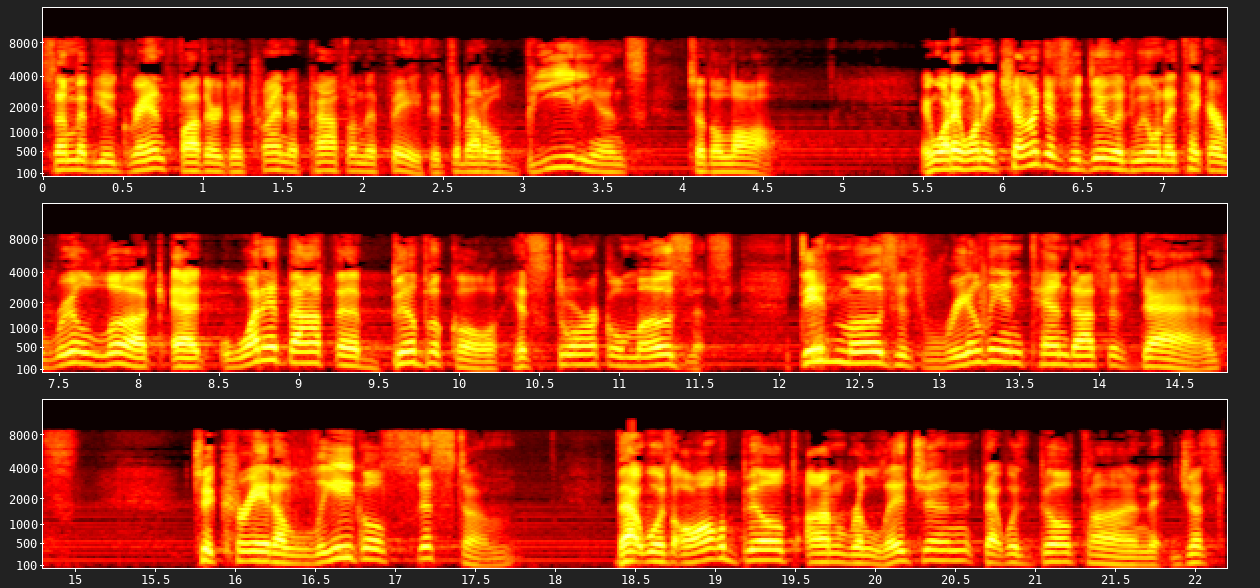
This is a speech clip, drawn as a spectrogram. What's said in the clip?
some of you grandfathers are trying to pass on the faith. It's about obedience to the law. And what I want to challenge us to do is we want to take a real look at what about the biblical, historical Moses? Did Moses really intend us as dads to create a legal system that was all built on religion, that was built on just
